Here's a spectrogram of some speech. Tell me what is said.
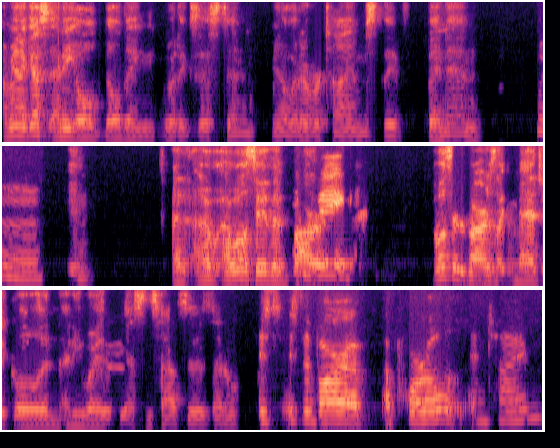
I mean, I guess any old building would exist in you know whatever times they've been in. Hmm. And I, I, I won't say the bar. Big. I won't say the bar is like magical in any way that the Essence House is. I don't. Is is the bar a, a portal in time?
